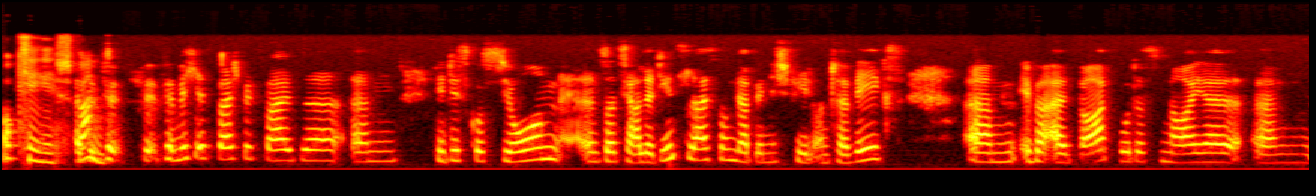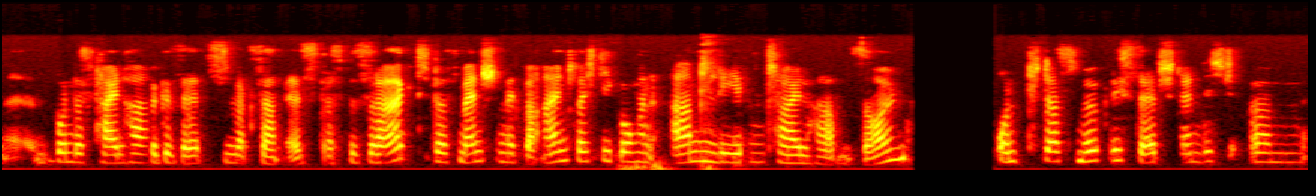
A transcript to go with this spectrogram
Okay, also spannend. Also für, für, für, mich ist beispielsweise ähm, die Diskussion äh, soziale Dienstleistungen, da bin ich viel unterwegs, ähm, überall dort, wo das neue ähm, Bundesteilhabegesetz wirksam ist. Das besagt, dass Menschen mit Beeinträchtigungen am Leben teilhaben sollen und das möglichst selbstständig, ähm,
